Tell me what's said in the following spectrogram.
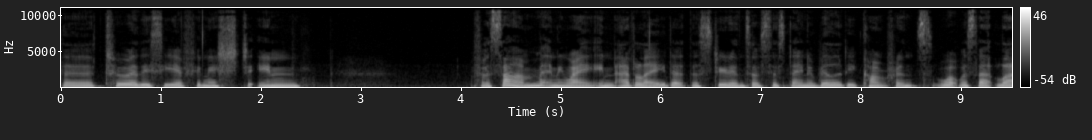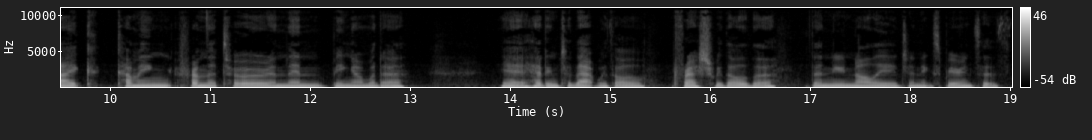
The tour this year finished in, for some anyway, in Adelaide at the Students of Sustainability Conference. What was that like coming from the tour and then being able to, yeah, head into that with all fresh with all the, the new knowledge and experiences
